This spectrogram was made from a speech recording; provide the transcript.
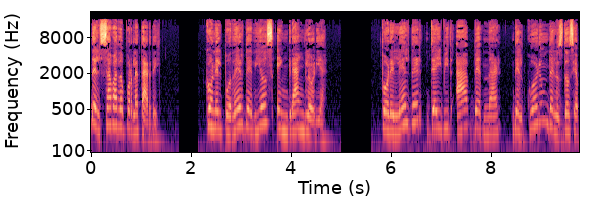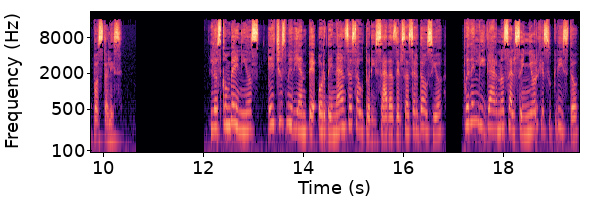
del sábado por la tarde. Con el poder de Dios en gran gloria. Por el elder David A. Bednar del Quórum de los Doce Apóstoles. Los convenios, hechos mediante ordenanzas autorizadas del sacerdocio, pueden ligarnos al Señor Jesucristo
